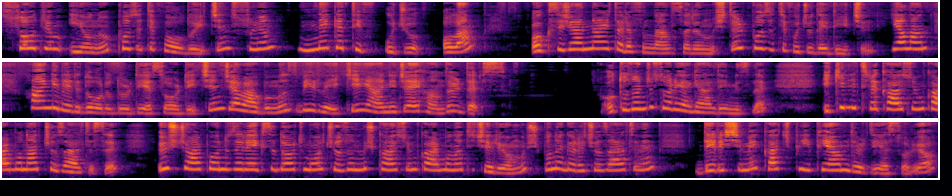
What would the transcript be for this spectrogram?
Sodyum iyonu pozitif olduğu için suyun negatif ucu olan oksijenler tarafından sarılmıştır. Pozitif ucu dediği için yalan. Hangileri doğrudur diye sorduğu için cevabımız 1 ve 2 yani Ceyhan'dır deriz. 30. soruya geldiğimizde 2 litre kalsiyum karbonat çözeltisi 3 çarpı 10 üzeri eksi 4 mol çözülmüş kalsiyum karbonat içeriyormuş. Buna göre çözeltinin derişimi kaç ppm'dir diye soruyor.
